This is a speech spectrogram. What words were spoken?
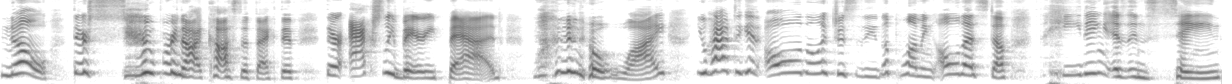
No, they're super not cost effective. They're actually very bad. Want to know why? You have to get all the electricity, the plumbing, all that stuff. The heating is insane.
